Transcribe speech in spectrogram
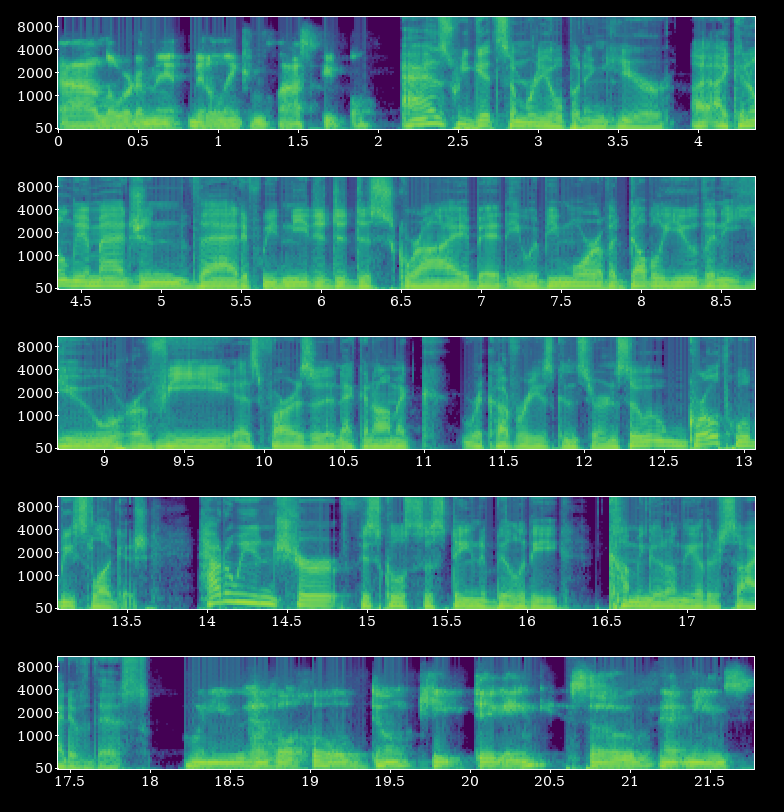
uh, lower to mi- middle income class people. As we get some reopening here, I-, I can only imagine that if we needed to describe it, it would be more of a W than a U or a V as far as an economic recovery is concerned. So growth will be sluggish. How do we ensure fiscal sustainability coming out on the other side of this? When you have a hole, don't keep digging. So that means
